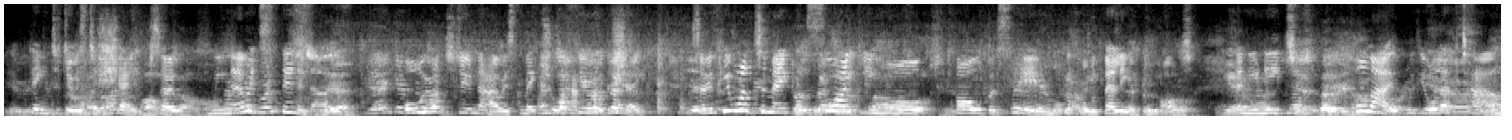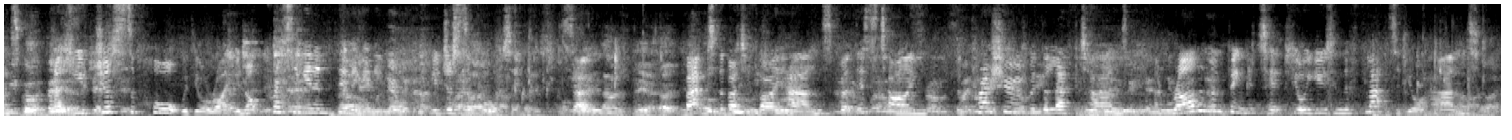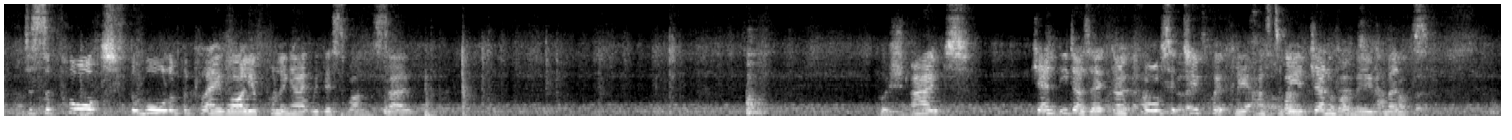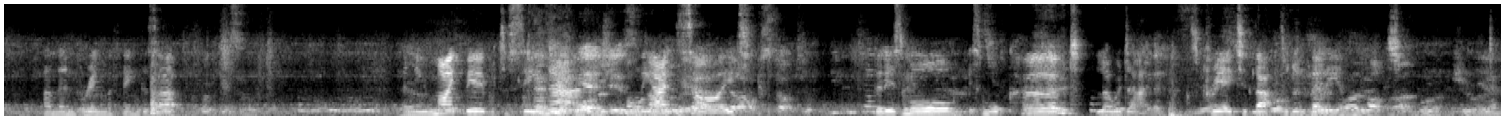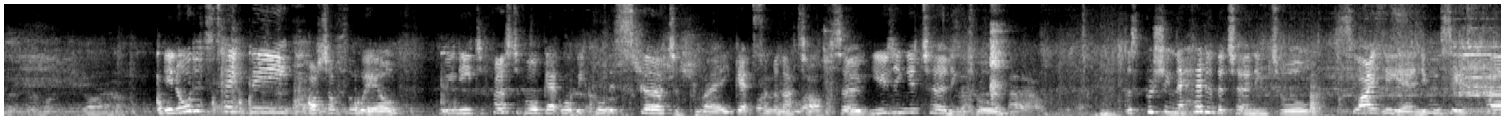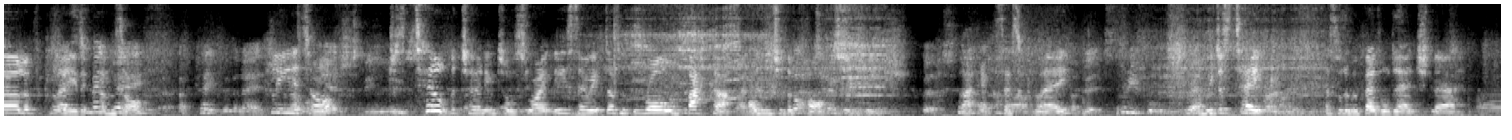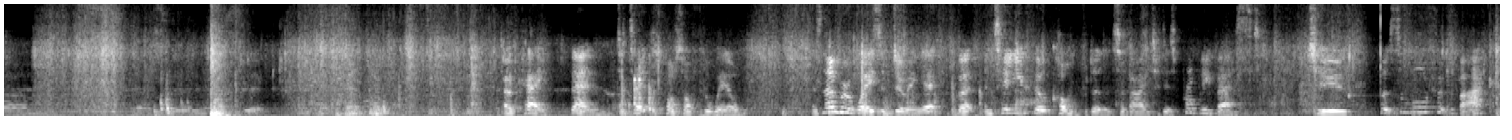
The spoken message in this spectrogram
thing to do is to shape. So we know it's thin enough. Yeah. Yeah, All we want to do now is make And sure we're happy with the shape. So if you want to make it slightly more bulbous here in what we call the belly of the pot, then you need to pull out with your left hand. As you just support with your right. You're not pressing in and thinning anymore, you're just supporting. So, back to the butterfly hands, but this time the pressure is with the left hand, and rather than fingertips, you're using the flats of your hand to support the wall of the clay while you're pulling out with this one. So, push out, gently does it, don't force it too quickly, it has to be a gentle movement, and then bring the fingers up. I've got to do some. And you might be able to see now on the outside that is more it's more curved lower down. It's created that sort of belly of the pot. In order to take the pot off the wheel, we need to first of all get what we call this skirt of clay, get some of that off. So using your turning tool, just pushing the head of the turning tool slightly in, you can see a curl of clay that comes off. A plate with an edge. Clean it off. edge to be loose. Just tilt the turning tool slightly so it doesn't roll back up onto the pot, totally quiche, but that excess um, clay. pretty full. And we just take a sort of a beveled edge there. Um, yes, uh, slip. Okay, then to take the pot off the wheel. There's a number of ways of doing it, but until you feel confident about it, it's probably best to put some water at the back.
